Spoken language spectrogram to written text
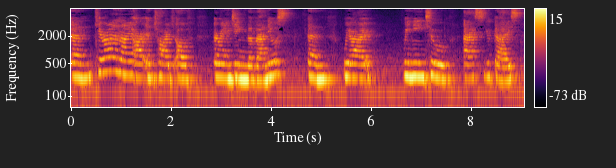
And Kira and I are in charge of arranging the venues, and we are we need to ask you guys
